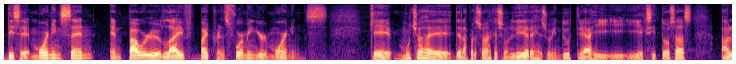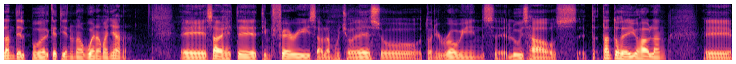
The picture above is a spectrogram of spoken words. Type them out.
dice, Morning Zen, empower your life by transforming your mornings. Que muchas de, las personas que son líderes en sus industrias y exitosas hablan del poder que tiene una buena mañana. Eh, ¿sabes? Este Tim Ferriss habla mucho de eso, Tony Robbins, eh, Lewis House, eh, tantos de ellos hablan eh,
